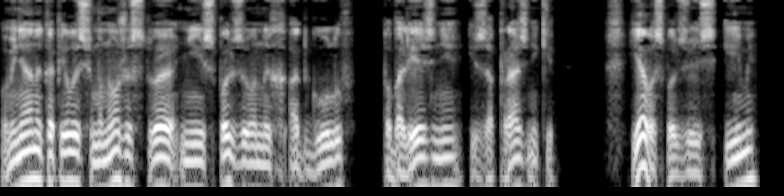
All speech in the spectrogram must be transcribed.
у меня накопилось множество неиспользованных отгулов по болезни и за праздники. Я воспользуюсь ими,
